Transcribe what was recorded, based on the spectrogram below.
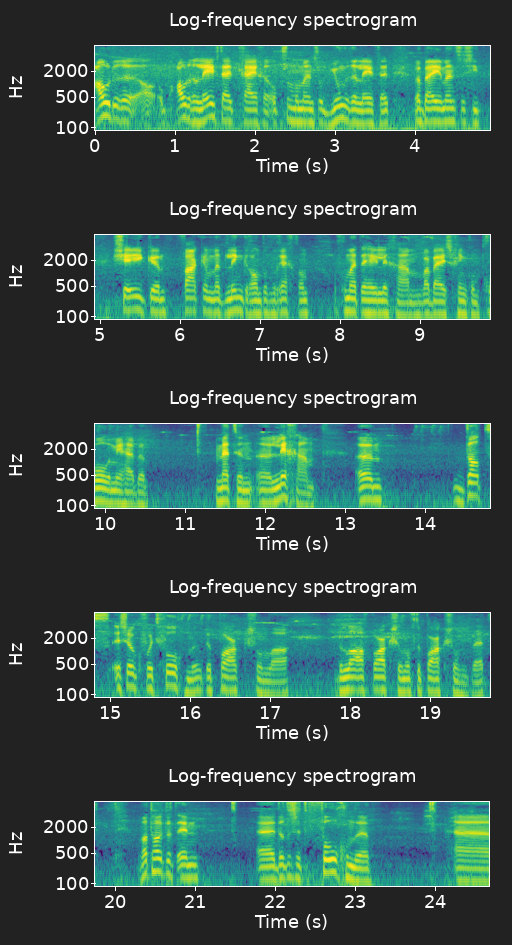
oudere, op oudere leeftijd krijgen, op sommige mensen op jongere leeftijd, waarbij je mensen ziet shaken, vaak met linkerhand of rechterhand, of met het hele lichaam, waarbij ze geen controle meer hebben met hun uh, lichaam. Um, dat is ook voor het volgende, de Parkinson Law, de Law of Parkinson of de Parkinson Wet. Wat houdt het in? Uh, dat is het volgende. Uh,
